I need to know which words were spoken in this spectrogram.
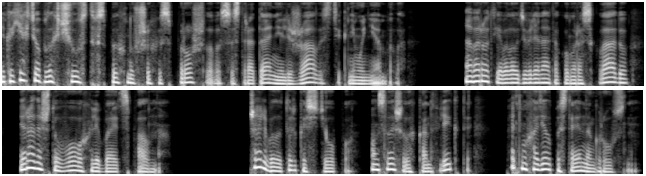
Никаких теплых чувств, вспыхнувших из прошлого, сострадания или жалости к нему не было. Наоборот, я была удивлена такому раскладу и рада, что Вова хлебает сполна. Жаль было только Степу. Он слышал их конфликты, поэтому ходил постоянно грустным.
